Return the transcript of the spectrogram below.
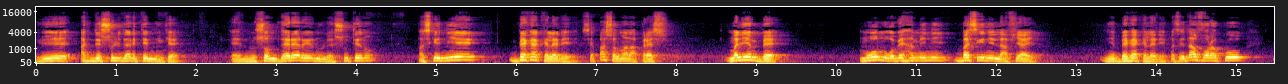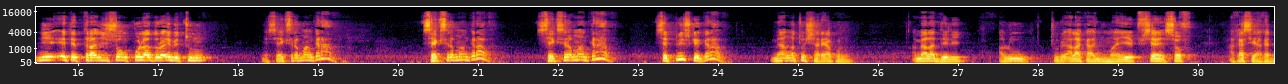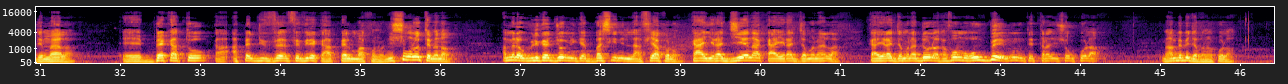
u ye acte de solidarité min kɛ et nous sommes derrière eux nous les soutenons parce que n'i ye bɛɛ ka kɛlɛ de ye c'est pas seulement la presse maliyɛn bɛɛ mɔgɔ o mɔgɔ bɛ hami ni basigi ni lafiya ye nin ye bɛɛ ka kɛlɛ de ye parce que n'a fɔra ko ni e tɛ transition ko la dɔrɔn e bɛ tunu Mais c'est extrêmement grave. C'est extrêmement grave. C'est extrêmement grave. C'est plus que grave. Mais an ka to sariya kɔnɔ an bɛ ala deli alu turu ala ka ɲuman ye fisɛ in sauf a ka segin a ka denbaya la bɛɛ ka to ka appel du 20 février ka appel makɔnɔ ni sunkalo tɛmɛna an bɛna wulikajɔ min kɛ basigi ni lafiya kɔnɔ k'a yira diɲɛ na k'a yira jamana la k'a yira jamanadenw na k'a fɔ mɔgɔw bɛ yen minnu tɛ transition ko la mɛ an bɛɛ bɛ jamana ko la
